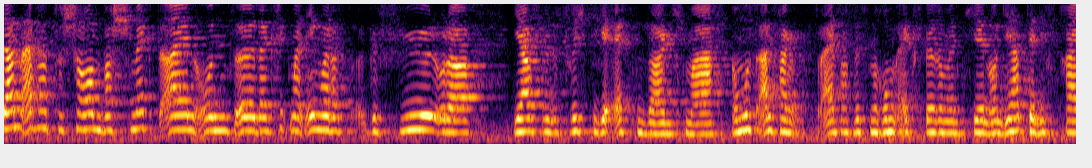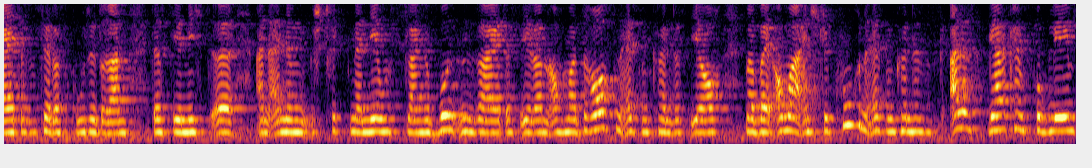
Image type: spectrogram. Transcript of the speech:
dann einfach zu schauen, was schmeckt ein und äh, dann kriegt man irgendwann das Gefühl oder ja, für das richtige Essen, sage ich mal. Man muss anfangen, einfach ein bisschen rumexperimentieren und ihr habt ja die Freiheit, das ist ja das Gute dran, dass ihr nicht äh, an einem strikten Ernährungsplan gebunden seid, dass ihr dann auch mal draußen essen könnt, dass ihr auch mal bei Oma ein Stück Kuchen essen könnt. Das ist alles gar kein Problem,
